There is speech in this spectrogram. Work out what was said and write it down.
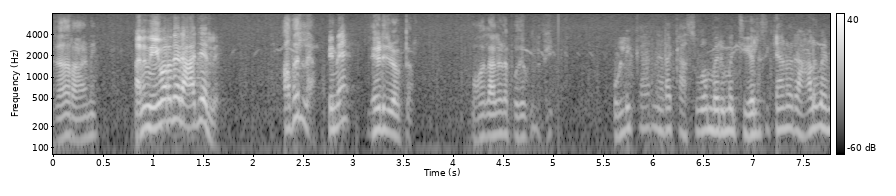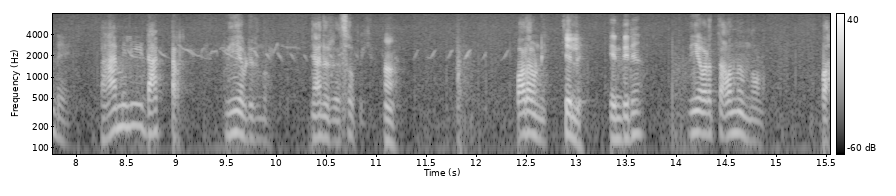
ഇതാ റാണി. അനി നീ പറഞ്ഞ രാജയല്ലേ? അതല്ല. പിന്നെ? ലേഡി ഡോക്ടർ മോഹൻലാലിയുടെ പുതിയ കുൽഫി പുള്ളിക്കാരനിടക്ക് അസുഖം വരുമ്പോൾ ചികിത്സിക്കാൻ ഒരാൾ വേണ്ടേ? ഫാമിലി ഡോക്ടർ നീ എവിടെ ഇരുന്നോ? ഞാനൊരു രസം ഒപ്പിക്കാം ആ. ഉണ്ണി. ചെല്ല്. എന്തിന്? നീ അവിടെ തളർന്നു നിന്നോണം. വാ.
